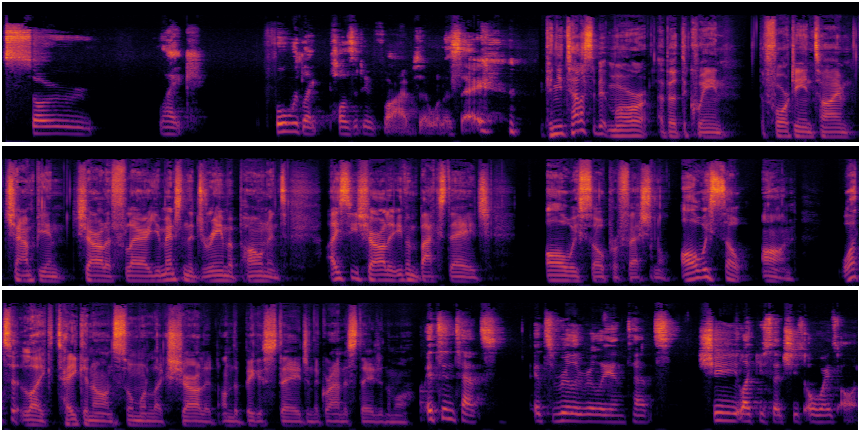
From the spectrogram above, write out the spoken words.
so like full with like positive vibes. I want to say. Can you tell us a bit more about the Queen, the 14-time champion Charlotte Flair? You mentioned the dream opponent. I see Charlotte even backstage, always so professional, always so on. What's it like taking on someone like Charlotte on the biggest stage and the grandest stage of them all? It's intense. It's really, really intense. She, like you said, she's always on.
